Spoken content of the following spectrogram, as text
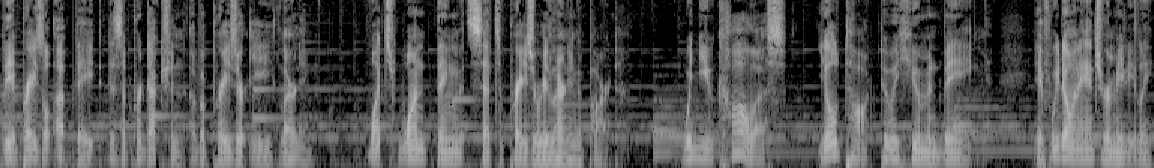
The Appraisal Update is a production of Appraiser e Learning. What's one thing that sets Appraiser e Learning apart? When you call us, you'll talk to a human being. If we don't answer immediately,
